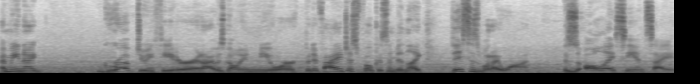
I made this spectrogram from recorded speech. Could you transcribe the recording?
I mean, I grew up doing theater and I was going to New York, but if I had just focused and been like, this is what I want, this is all I see in sight,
